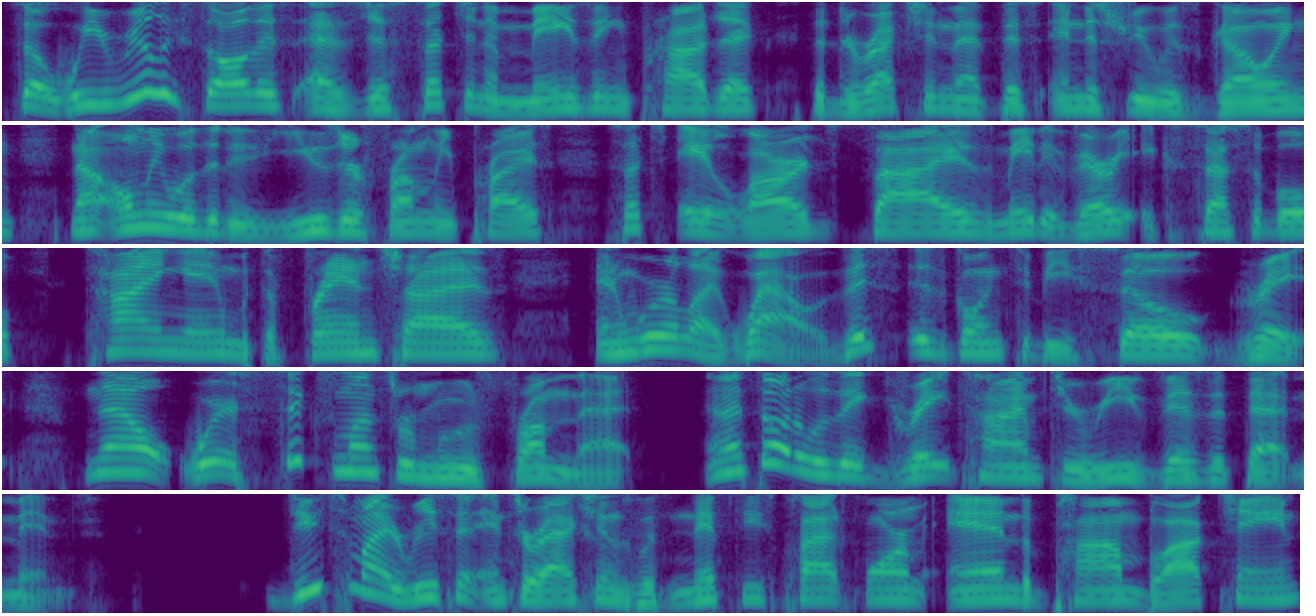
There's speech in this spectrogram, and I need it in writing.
So we really saw this as just such an amazing project, the direction that this industry was going. Not only was it a user friendly price, such a large size made it very accessible, tying in with the franchise. And we're like, wow, this is going to be so great. Now we're six months removed from that. And I thought it was a great time to revisit that mint. Due to my recent interactions with Nifty's platform and the Palm blockchain,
